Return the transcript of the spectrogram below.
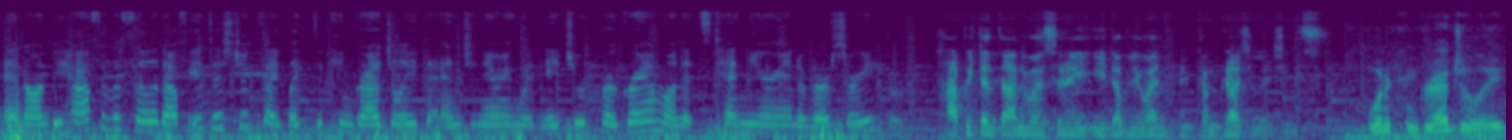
And on behalf of the Philadelphia District, I'd like to congratulate the Engineering with Nature program on its 10-year anniversary. Happy 10th anniversary, EWN, and congratulations. I want to congratulate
